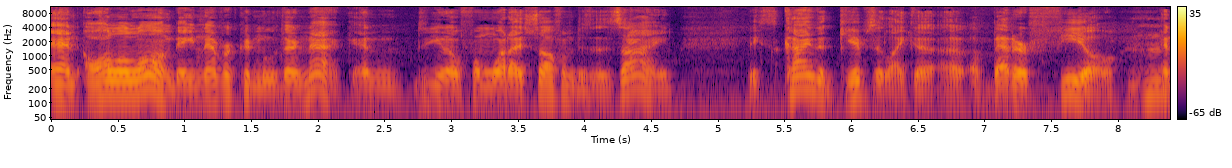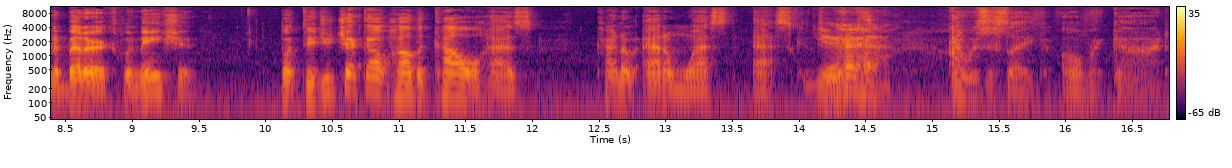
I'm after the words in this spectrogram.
And all along, they never could move their neck. And you know, from what I saw from the design, it kind of gives it like a, a, a better feel Mm-hmm. and a better explanation. But did you check out how the cowl has kind of Adam West esque? Yeah. I was just like, oh my god.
